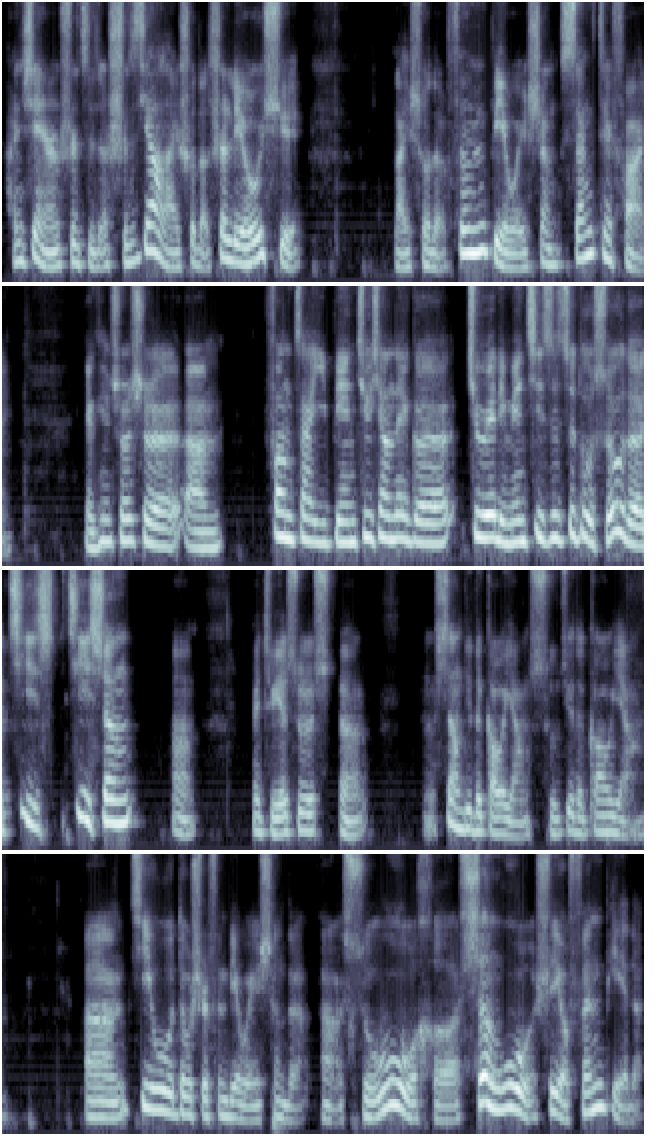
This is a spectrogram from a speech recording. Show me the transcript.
很显然是指着十字架来说的，是流血来说的，分别为圣，sanctify，也可以说是嗯。放在一边，就像那个旧约里面祭祀制度，所有的祭祭牲啊，那主耶稣是嗯，上帝的羔羊，赎罪的羔羊，嗯，祭物都是分别为圣的啊，俗物和圣物是有分别的。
